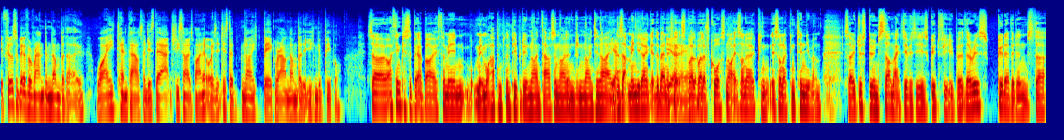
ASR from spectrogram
it feels a bit of a random number though. Why ten thousand? Is there actually science behind it, or is it just a nice big round number that you can give people? So I think it's a bit of both. I mean, I mean, what happens when people do nine thousand nine hundred ninety nine? Yeah. Does that mean you don't get the benefits? yeah, well, of well, course. of course not. It's on a con- it's on a continuum. So just doing some activity is good for you, but there is good evidence that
